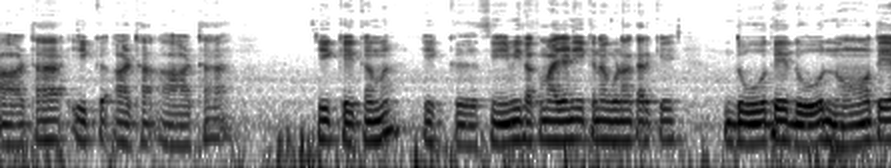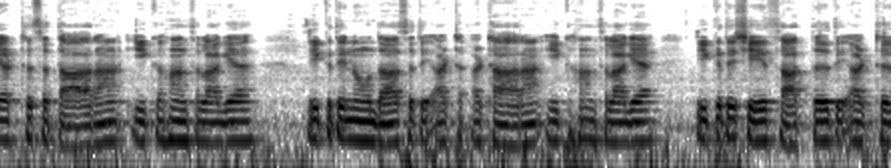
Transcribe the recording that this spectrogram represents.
8 1 8 8 1 ਏਕਮ 1 ਸੇਮ ਹੀ ਰਕਮ ਆ ਜਾਣੀ ਇੱਕ ਨਾਲ ਗੁਣਾ ਕਰਕੇ। 2 ਦੇ 2 9 ਤੇ 8 17 ਇੱਕ ਹਾਂਸਲ ਆ ਗਿਆ। 1 ਤੇ 9 10 ਤੇ 8 18 ਇੱਕ ਹਾਂਸਲ ਆ ਗਿਆ। 1 ਤੇ 6 7 ਤੇ 8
